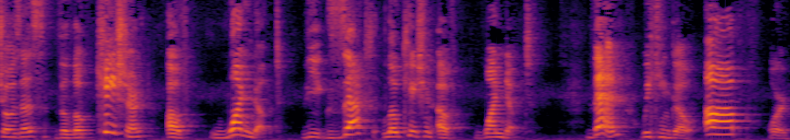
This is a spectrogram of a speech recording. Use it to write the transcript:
shows us the location of one note, the exact location of one note. Then we can go up or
